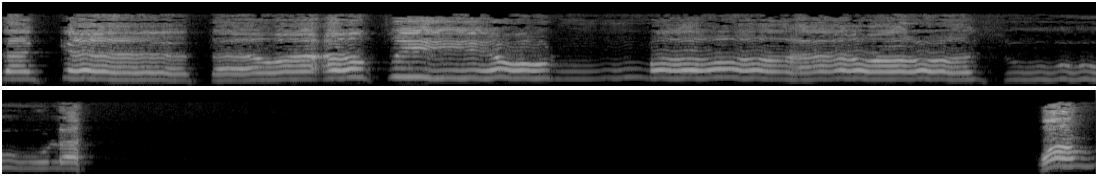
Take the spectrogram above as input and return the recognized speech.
الزكاة وأطيعوا الله ورسوله. والله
